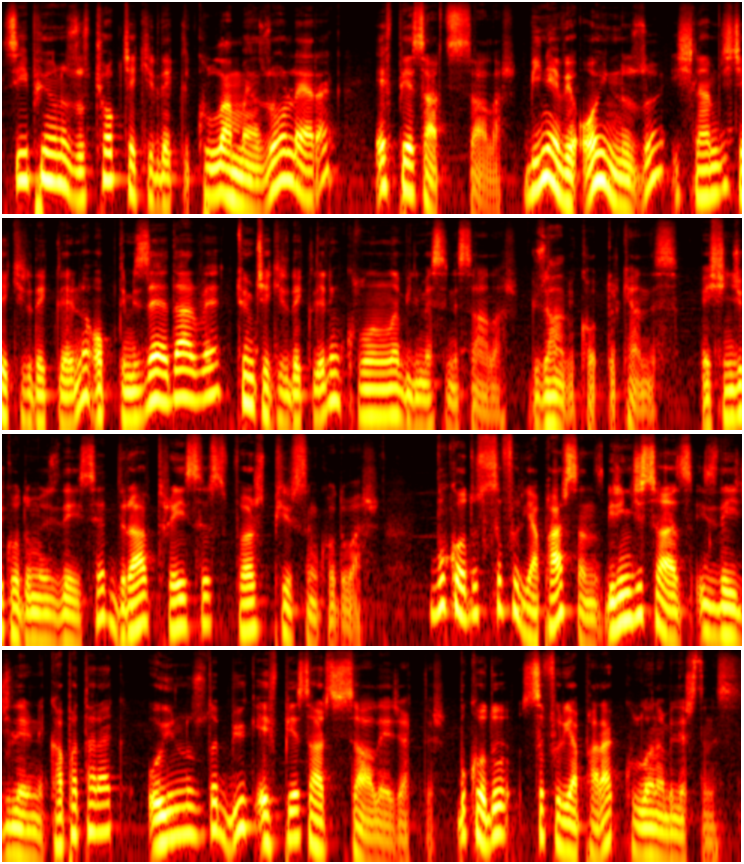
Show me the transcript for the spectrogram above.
CPU'nuzu çok çekirdekli kullanmaya zorlayarak FPS artışı sağlar. Bir nevi oyununuzu işlemci çekirdeklerine optimize eder ve tüm çekirdeklerin kullanılabilmesini sağlar. Güzel bir koddur kendisi. Beşinci kodumuzda ise Draw Tracers First Person kodu var. Bu kodu sıfır yaparsanız birinci sağız izleyicilerini kapatarak oyununuzda büyük FPS artışı sağlayacaktır. Bu kodu sıfır yaparak kullanabilirsiniz.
